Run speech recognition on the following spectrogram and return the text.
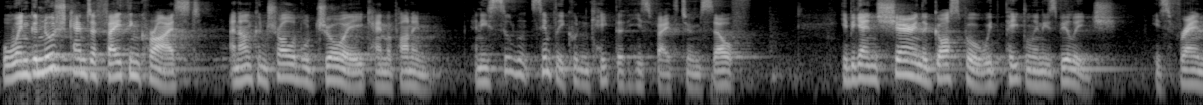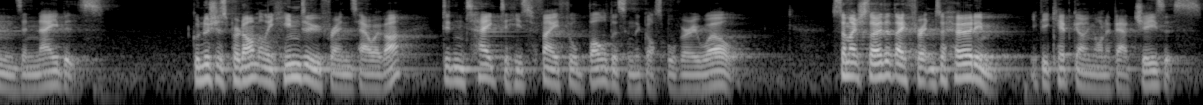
Well, when Ganesh came to faith in Christ, an uncontrollable joy came upon him, and he simply couldn't keep his faith to himself. He began sharing the gospel with people in his village, his friends and neighbours. Ganesh's predominantly Hindu friends, however, didn't take to his faith or boldness in the gospel very well. So much so that they threatened to hurt him if he kept going on about Jesus.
